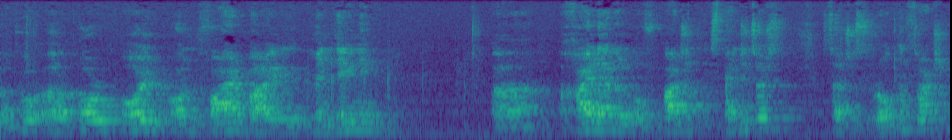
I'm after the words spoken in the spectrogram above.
pour, uh, poured oil on fire by maintaining uh, a high level of budget expenditures, such as road construction,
